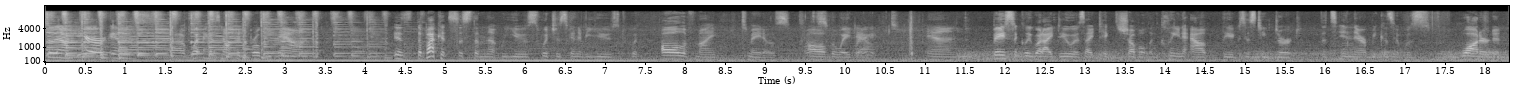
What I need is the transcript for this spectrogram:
So now here is uh, what has not been broken down is the bucket system that we use, which is going to be used with all of my tomatoes all the way down. great. And basically what I do is I take the shovel and clean out the existing dirt that's in there because it was watered and,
